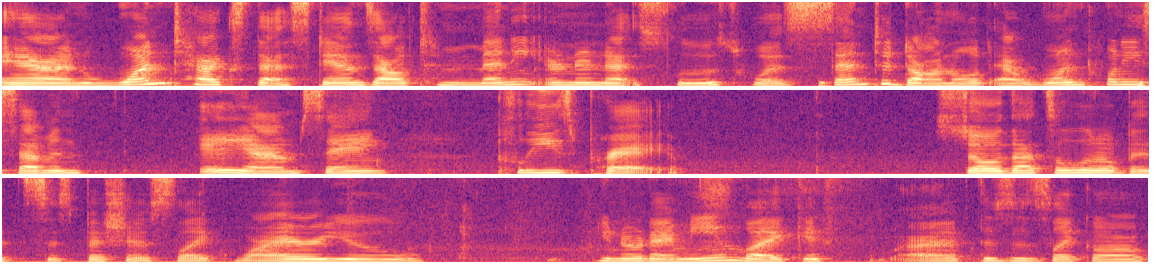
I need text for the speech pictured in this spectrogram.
And one text that stands out to many internet sleuths was sent to Donald at 1:27 a.m. saying, "Please pray." So that's a little bit suspicious. Like, why are you, you know what I mean? Like, if uh, if this is like a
